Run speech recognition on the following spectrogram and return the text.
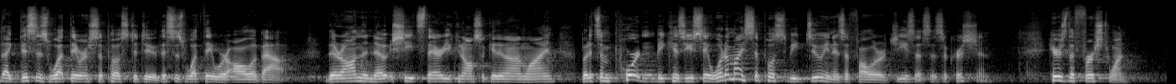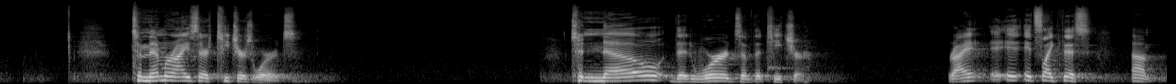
Like this is what they were supposed to do. This is what they were all about. They're on the note sheets there. You can also get it online. But it's important because you say, What am I supposed to be doing as a follower of Jesus, as a Christian? Here's the first one to memorize their teacher's words, to know the words of the teacher, right? It's like this. Um,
